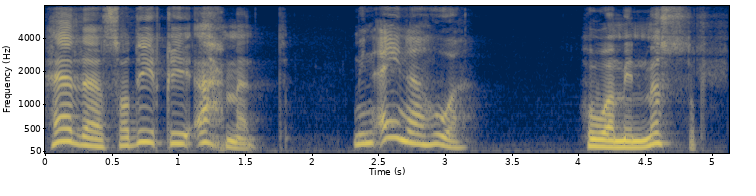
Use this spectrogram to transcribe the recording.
هذا صديقي أحمد. من أين هو؟ هو من مصر.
